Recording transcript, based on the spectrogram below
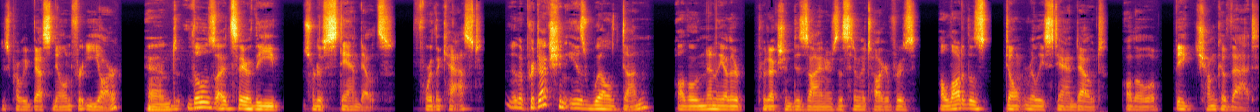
who's probably best known for ER. And those, I'd say, are the sort of standouts for the cast. Now, the production is well done, although none of the other production designers, the cinematographers, a lot of those don't really stand out, although a big chunk of that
